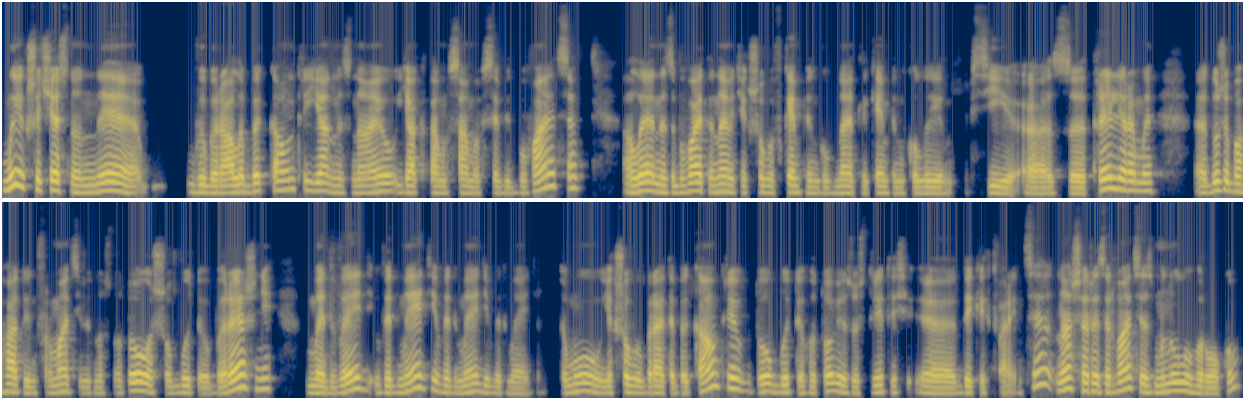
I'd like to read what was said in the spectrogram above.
Ми, якщо чесно, не вибирали беккаунтрі, я не знаю, як там саме все відбувається. Але не забувайте, навіть якщо ви в кемпінгу, в найтлі кемпінг, коли всі е, з трейлерами, дуже багато інформації відносно того, що будьте обережні, медведі, ведмеді, ведмеді, ведмеді. Тому, якщо ви обираєте беккаунтрів, то будьте готові зустрітись е, диких тварин. Це наша резервація з минулого року.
